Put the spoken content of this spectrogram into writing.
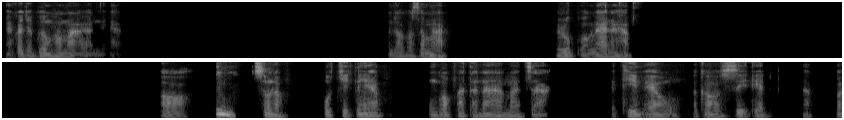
แล้วก็จะเพิ่มเข้ามาแบบนี้ครับเราก็สามารถลบออกได้นะครับก็สำหรับโปรเจกต์นี้ครับ ผมก็พัฒนามาจาก HTML แล้วก็ CSS นะครับ ก็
